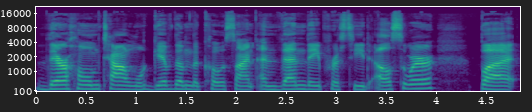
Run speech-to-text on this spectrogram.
their hometown will give them the co-sign and then they proceed elsewhere. But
